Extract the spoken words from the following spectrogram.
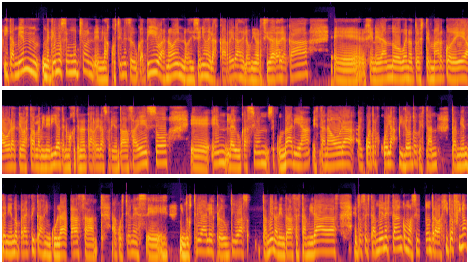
y también metiéndose mucho en, las cuestiones educativas, ¿no? en los diseños de las carreras de la universidad de acá, eh, generando bueno todo este marco de ahora que va a estar la minería, tenemos que tener carreras orientadas a eso. Eh, en la educación secundaria están ahora, hay cuatro escuelas piloto que están también teniendo prácticas vinculadas a, cuestiones eh, industriales, productivas, también orientadas a estas miradas. Entonces también están como haciendo un trabajito fino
